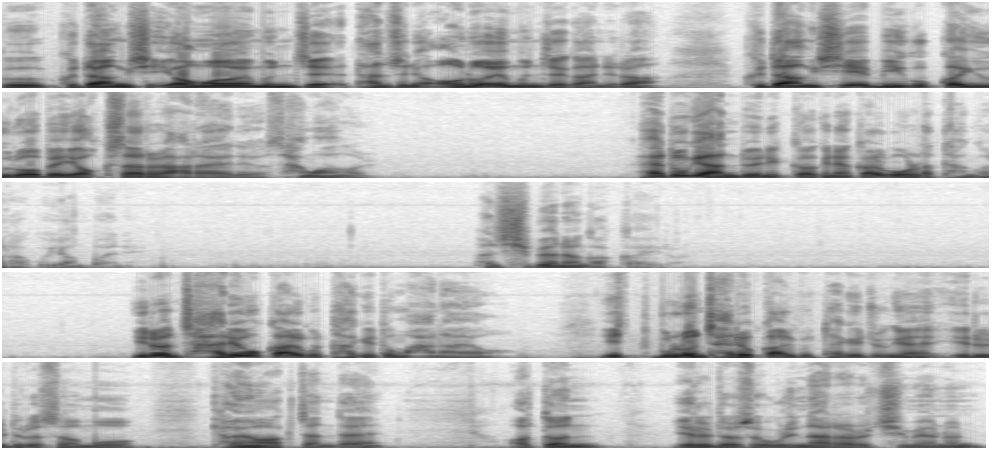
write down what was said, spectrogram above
그, 그 당시 영어의 문제, 단순히 언어의 문제가 아니라 그 당시에 미국과 유럽의 역사를 알아야 돼요. 상황을. 해독이 안 되니까 그냥 깔고 올라탄 거라고, 양반이. 한 10여 년 가까이를. 이런 자료 깔고 타기도 많아요. 이 물론 자료 깔고 타기 중에 예를 들어서 뭐 경영학자인데 어떤 예를 들어서 우리나라로 치면은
